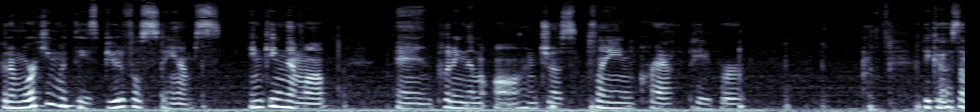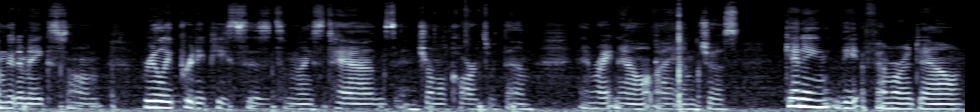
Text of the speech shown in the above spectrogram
but I'm working with these beautiful stamps, inking them up and putting them on just plain craft paper because I'm going to make some really pretty pieces, some nice tags and journal cards with them. And right now I am just getting the ephemera down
